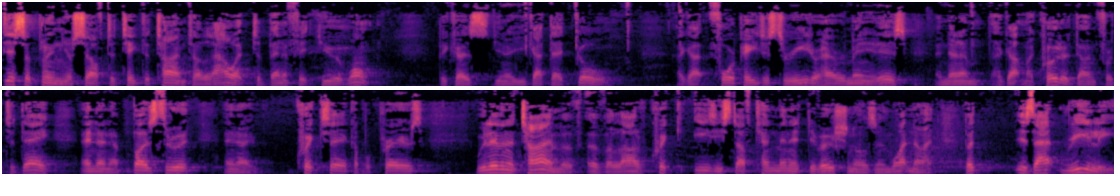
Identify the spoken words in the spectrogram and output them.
discipline yourself to take the time to allow it to benefit you, it won't. Because, you know, you got that goal. I got four pages to read or however many it is, and then I'm, I got my quota done for today, and then I buzz through it and I quick say a couple prayers. We live in a time of, of a lot of quick, easy stuff, 10 minute devotionals and whatnot. But is that really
